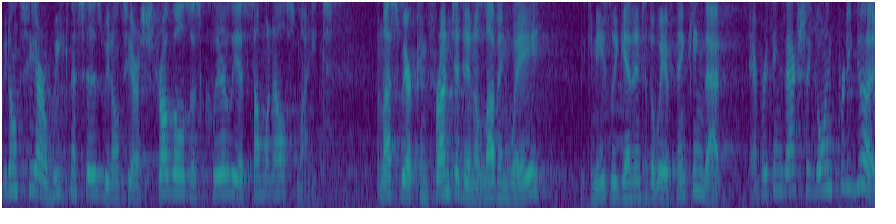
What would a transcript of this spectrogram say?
We don't see our weaknesses, we don't see our struggles as clearly as someone else might. Unless we are confronted in a loving way, we can easily get into the way of thinking that everything's actually going pretty good.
